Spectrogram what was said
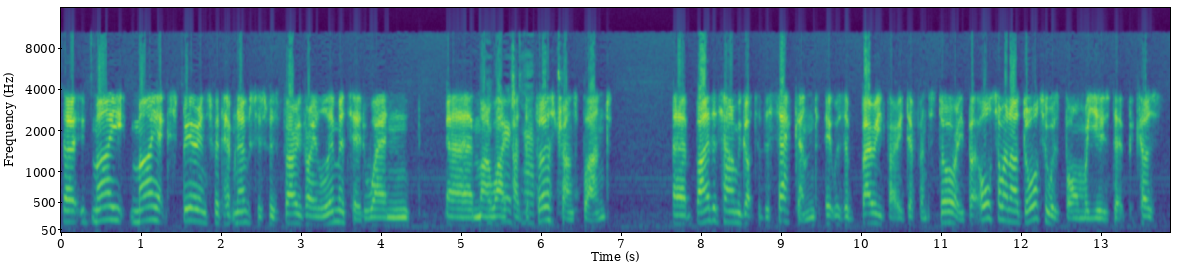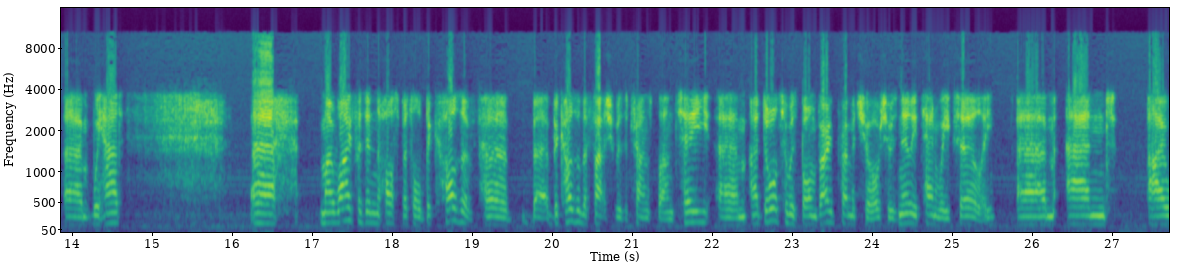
so my my experience with hypnosis was very very limited when uh, my It wife had the first transplant. Uh, by the time we got to the second, it was a very very different story. But also when our daughter was born, we used it because um, we had. Uh, my wife was in the hospital because of her, uh, because of the fact she was a transplantee. Um, our daughter was born very premature. She was nearly ten weeks early, um, and I,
